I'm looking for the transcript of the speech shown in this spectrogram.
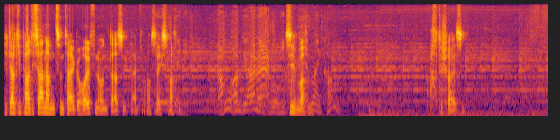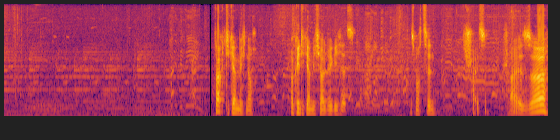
Ich glaube, die Partisanen haben zum Teil geholfen und da sind einfach noch sechs Wachen. Sieben Wachen. Ach du Scheiße. Fuck, die kennen mich noch. Okay, die kennen mich halt wirklich jetzt. Das macht Sinn. Scheiße. Scheiße.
